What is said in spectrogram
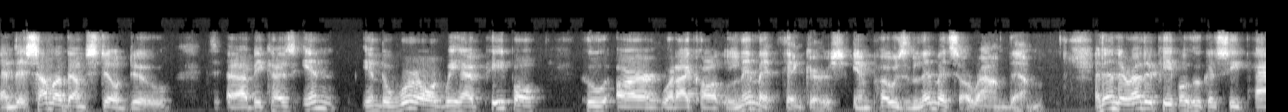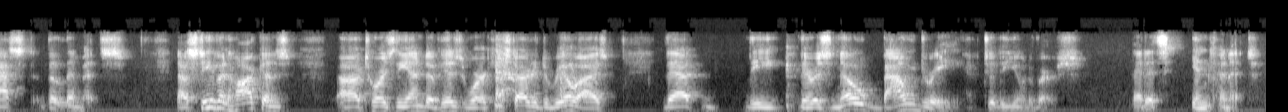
And that some of them still do, uh, because in, in the world, we have people who are what I call limit thinkers, impose limits around them. And then there are other people who can see past the limits. Now, Stephen Hawkins, uh, towards the end of his work, he started to realize that the there is no boundary to the universe, that it's infinite.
